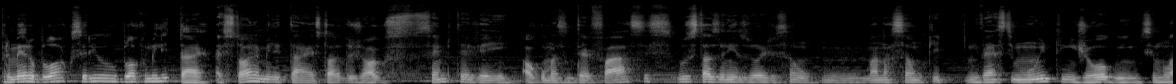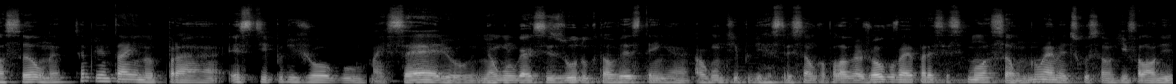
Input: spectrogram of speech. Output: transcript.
Primeiro bloco seria o bloco militar. A história militar, a história dos jogos sempre teve aí algumas interfaces. Os Estados Unidos hoje são uma nação que investe muito em jogo, em simulação, né? Sempre que a gente tá indo para esse tipo de jogo mais sério, em algum lugar sisudo que talvez tenha algum tipo de restrição com a palavra jogo, vai aparecer simulação. Não é minha discussão aqui falar onde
